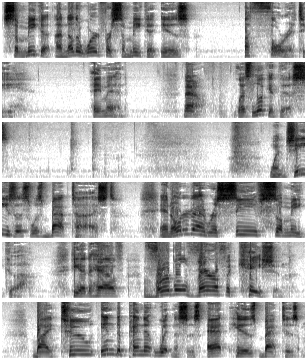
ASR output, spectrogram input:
Samika another word for samika is authority. Amen. Now let's look at this. When jesus was baptized in order to receive Samika, he had to have verbal verification by two independent witnesses at his baptism.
